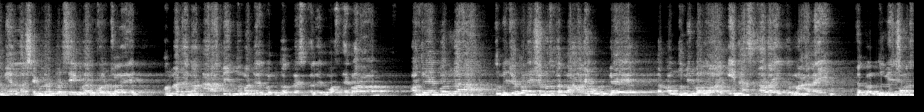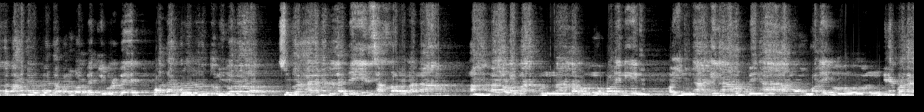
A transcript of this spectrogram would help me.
আমি আল্লাহ সেগুলো করছি, এগুলোর উপর চলে। তোমরা যেন আরামে তোমাদের গন্তব্যস্থলে পৌঁছতে পারো অতএব বন্ধা তুমি যখন এই সমস্ত পাহাড়ে উঠবে, তখন তুমি বলো ইনাস তাওয়াই তোমারাই যখন তুমি সমস্ত পাহাড়ে উঠবে, তখন বলবে, কি বলবে? ওয়াতাকুলু তুমি বলো, সুবহানাল্লাযী সাখারা লানা হাযা ওয়া মা কুন্না লাহু মুকরিনিন ওয়া ইন্না ইলা রাব্বিনা লামুনকালিবুন এটা কথা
